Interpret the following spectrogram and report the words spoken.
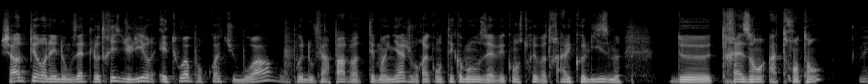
Charlotte Perronnet, donc vous êtes l'autrice du livre Et toi, pourquoi tu bois? Vous pouvez nous faire part de votre témoignage, vous raconter comment vous avez construit votre alcoolisme de 13 ans à 30 ans. Oui.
